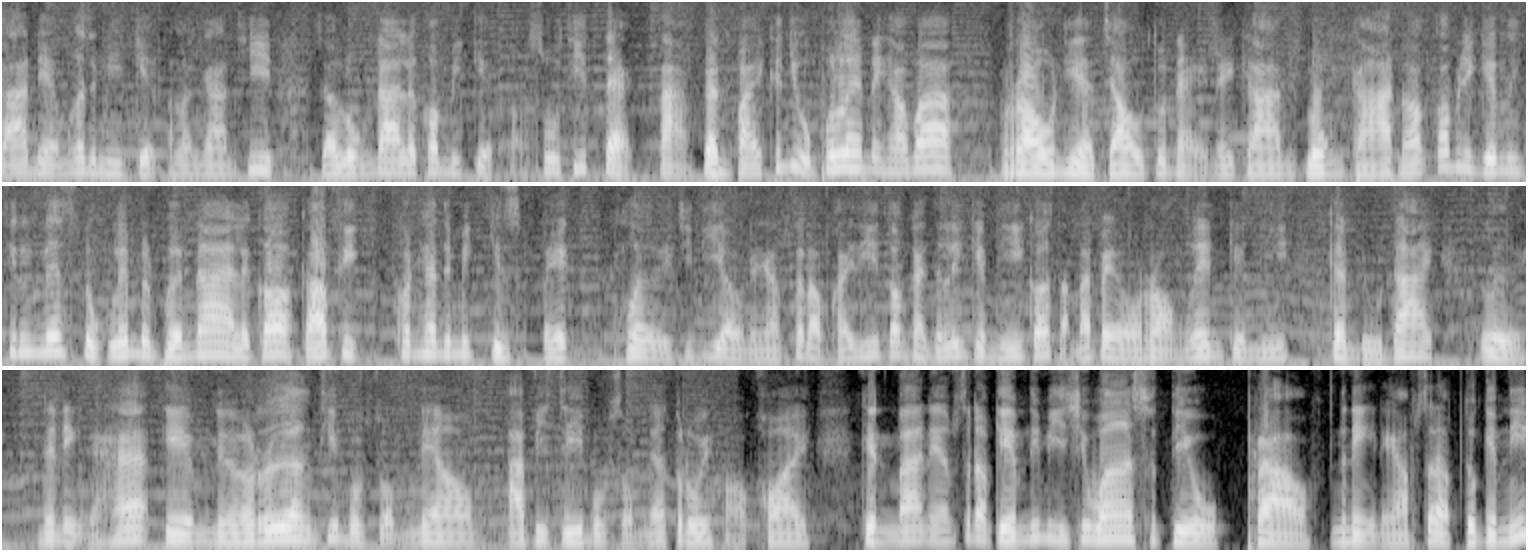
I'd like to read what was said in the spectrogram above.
การ์ดเนี่ยมันก็จะมีเกรดพลังงานที่จะลงได้แล้วก็มีเกรดต่อสู้ที่แตกต่างกันไปขึ้นอยู่กับผู้เล่นนะครับว่าเราเนี่ยจะเอาตัวไหนในการลงการ์ดเนาะก็เป็นเกมหนึ่งที่เล่นสนุกเล่นเพลินได้ แล้วก็กราฟิกค่อนข้างจะมีกลิ่นสเปค เลยทีเดียวนะครับสำหรับใครที่ต้องการจะเล่นเกมนี้ก็สามารถไปลองเล่นเกมนี้กันดูได้เลยนั่นเองนะฮะเกมเนื้อเรื่องที่ผสมแนว RPG ผสมแนวตรุยหอคอยกันบ้างนะครับสำหรับเกมที่มีชื่อว่า Steel Proud นั่นเองนะครับสำหรับตัวเกมนี้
